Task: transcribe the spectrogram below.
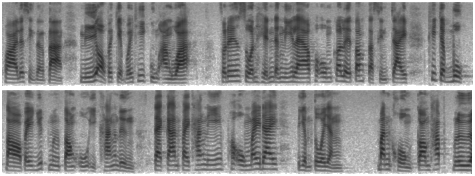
ควายและสิ่งต่างๆหนีออกไปเก็บไว้ที่กรุงอังวะ สมเด็จสวนเห็นดังนี้แล้ว พระองค์ก็เลยต้องตัดสินใจที่จะบุกต่อไปยึดเมืองตองอูอีกครั้งหนึ่ง แต่การไปครั้งนี้พระองค์ไม่ได้เตรียมตัวอย่างมั่นคงกองทัพเรือ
